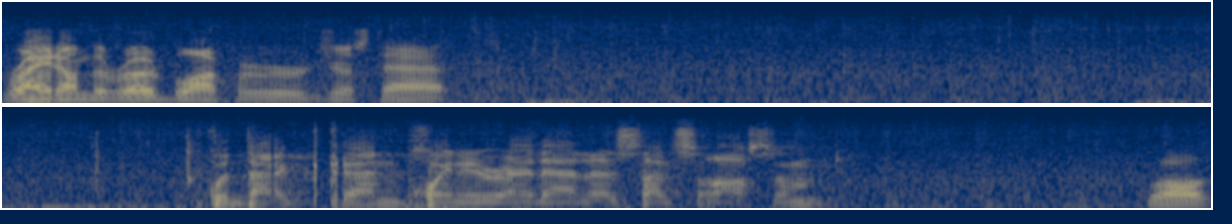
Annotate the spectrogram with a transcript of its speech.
right on the roadblock we were just at. With that gun pointed right at us. That's awesome. Well,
